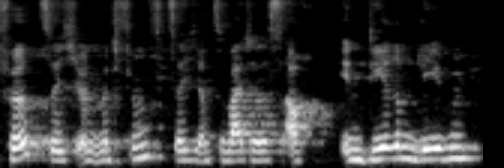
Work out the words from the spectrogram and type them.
40 und mit 50 und so weiter, dass auch in deren Leben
